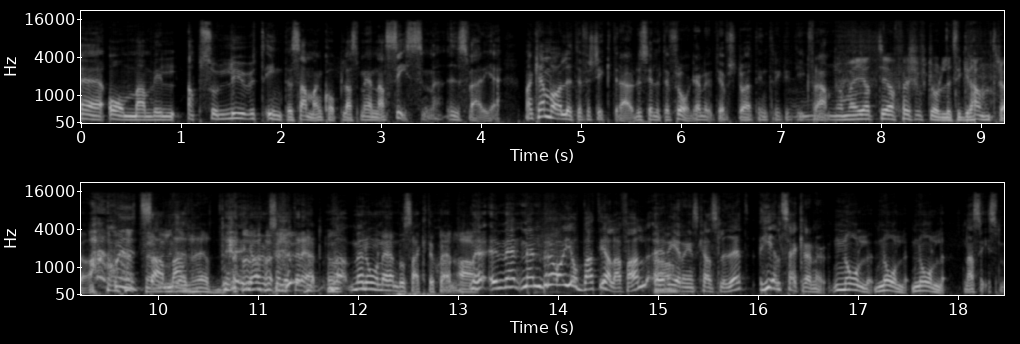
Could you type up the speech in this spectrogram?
eh, om man vill absolut inte sammankopplas med nazism i Sverige. Man kan vara lite försiktig där, du ser lite frågan ut, jag förstår att det inte riktigt gick fram. Ja, men jag, jag förstår lite grann tror jag. Skitsamma. Jag är lite rädd. Jag är också lite rädd. Men hon har ändå sagt det själv. Ja. Men, men, men bra jobbat i alla fall, ja. Regeringskansliet. Helt säkra nu. Noll, noll, noll nazism.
